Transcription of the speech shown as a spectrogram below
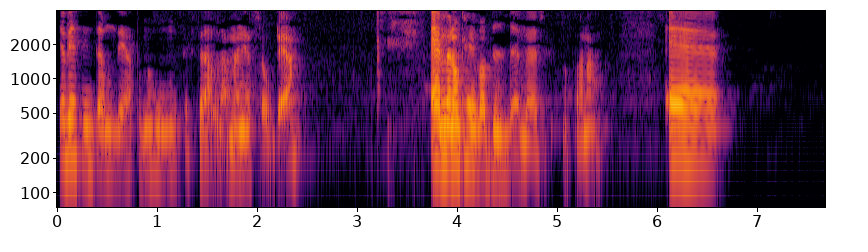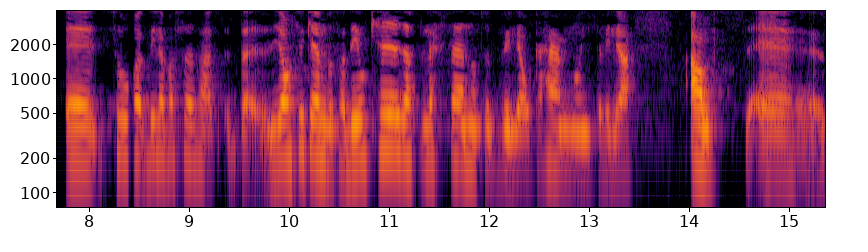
jag vet inte om det är att de är homosexuella men jag tror det. Eh, men de kan ju vara bi eller något annat. Eh, eh, så vill jag bara säga så här att eh, jag tycker ändå så att det är okej okay att bli ledsen och typ vilja åka hem och inte vilja alls eh,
